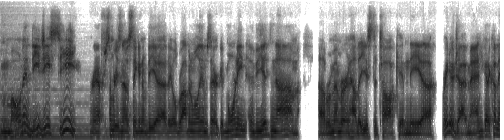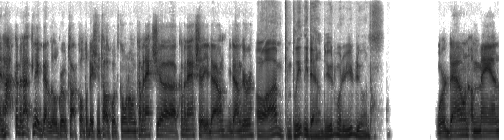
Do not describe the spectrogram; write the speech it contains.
morning, DGC. For some reason, I was thinking of the uh, the old Robin Williams there. Good morning, Vietnam. Uh, remembering how they used to talk in the uh, radio jive, man. You got to come in hot, coming hot today. We got a little grow talk, cultivation talk. What's going on? Coming at you, coming at you. You down? You down, Guru? Oh, I'm completely down, dude. What are you doing? We're down a man.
